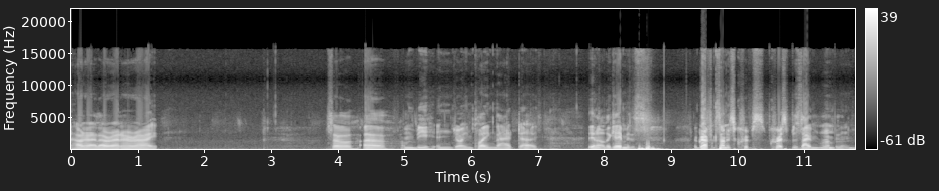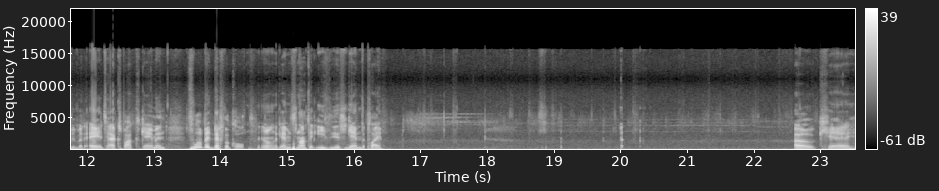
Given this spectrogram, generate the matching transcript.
Alright, alright, alright. So, uh, I'm gonna be enjoying playing that. Uh, you know, the game is the graphics aren't as crisp, crisp as I remember them to be, but A, it's an Xbox game, and it's a little bit difficult. You know, the game is not the easiest game to play. Okay.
